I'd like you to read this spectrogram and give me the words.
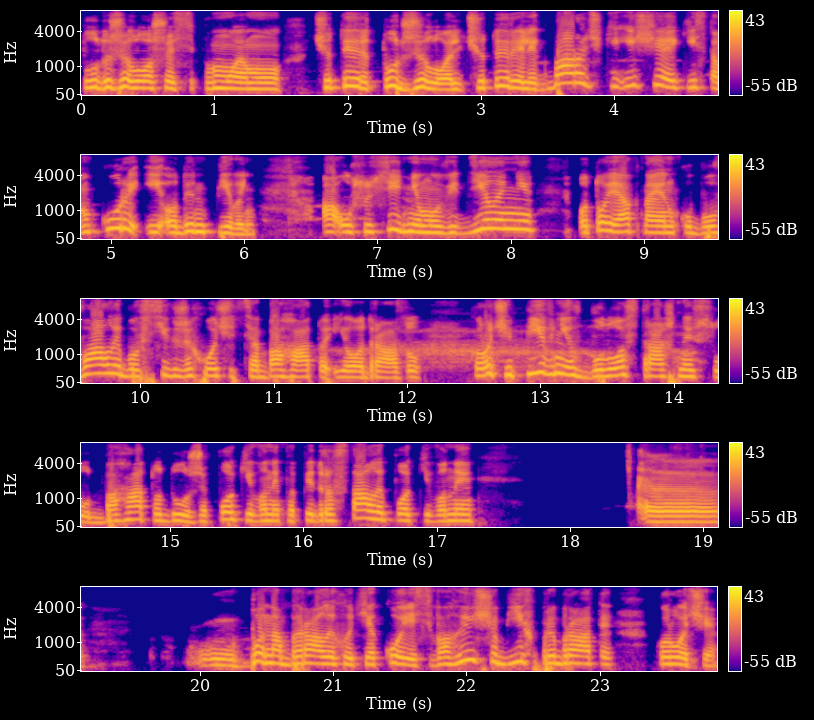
тут жило щось, по-моєму, тут жило чотири лікбарочки і ще якісь там кури і один півень. А у сусідньому відділенні, ото як наінкубували, бо всіх же хочеться багато і одразу. Коротше, півнів було страшний суд. Багато дуже. Поки вони попідростали, поки вони е, понабирали хоч якоїсь ваги, щоб їх прибрати. Коротше,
